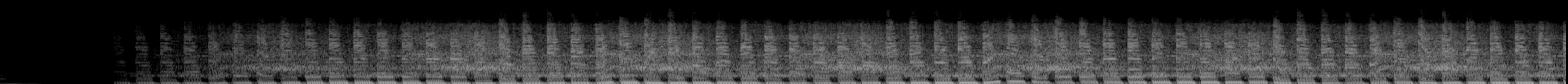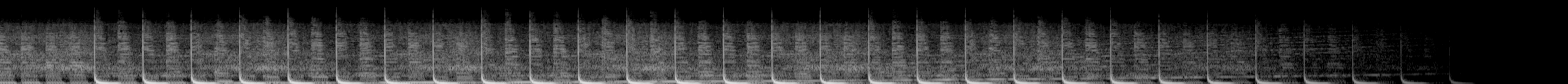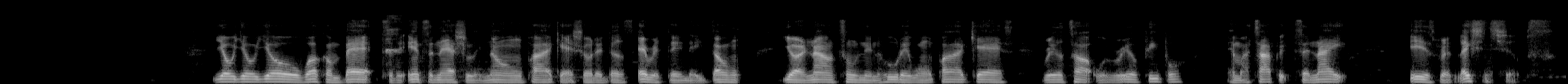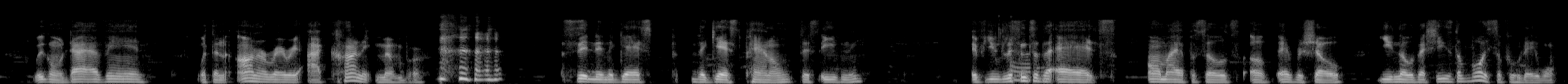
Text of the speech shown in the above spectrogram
Yo, yo, yo, welcome back to the internationally known podcast show that does everything they don't. You are now tuned in to Who They Want podcast, real talk with real people. And my topic tonight is relationships. We're going to dive in with an honorary iconic member sitting in the guest the guest panel this evening. If you listen to the uh-huh. ads on my episodes of every show, you know that she's the voice of who they want.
